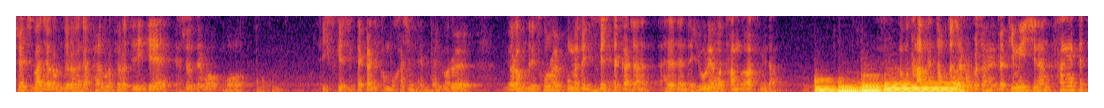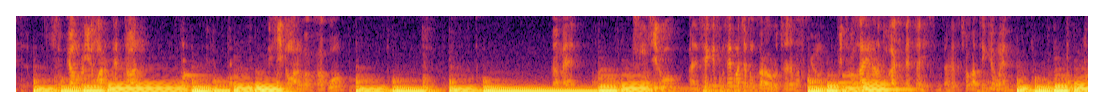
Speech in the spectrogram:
80에 16비트를 했지만 여러분들은 그냥 8분호표로 느리게 해줘도 되고 뭐 익숙해질 때까지 반복하시면 됩니다. 이거를 여러분들이 손을 보면서 익숙해질 때까지 한- 해야 되는데 요령은 다음과 같습니다. 그리고 다음 패턴부터 시작할 거잖아요. 그러니까 디미시는 상행 패 수평으로 이동하는 패턴 이렇게 이동하는 거 하고 그다음에 중지로 아니 세, 개, 세 번째 손가락으로 틀어 잡았을 경우 밑으로 하행하는 두 가지 패턴이 있습니다. 그래서 저 같은 경우엔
